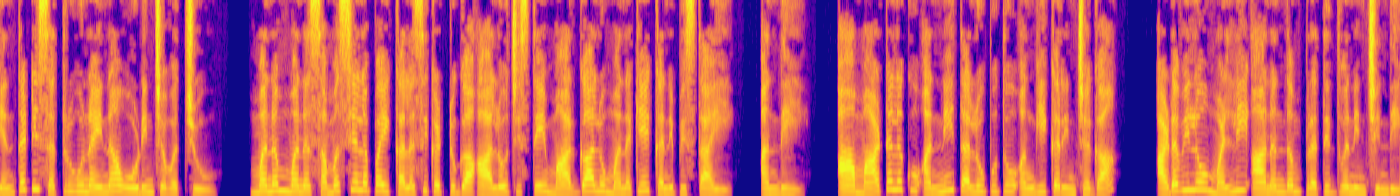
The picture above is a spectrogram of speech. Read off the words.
ఎంతటి శత్రువునైనా ఓడించవచ్చు. మనం మన సమస్యలపై కలసికట్టుగా ఆలోచిస్తే మార్గాలు మనకే కనిపిస్తాయి అంది. ఆ మాటలకు అన్నీ తలూపుతూ అంగీకరించగా అడవిలో మళ్ళీ ఆనందం ప్రతిధ్వనించింది.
